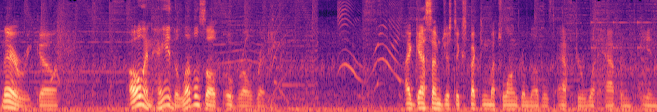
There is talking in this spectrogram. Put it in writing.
There we go. Oh, and hey, the level's all over already. I guess I'm just expecting much longer levels after what happened in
